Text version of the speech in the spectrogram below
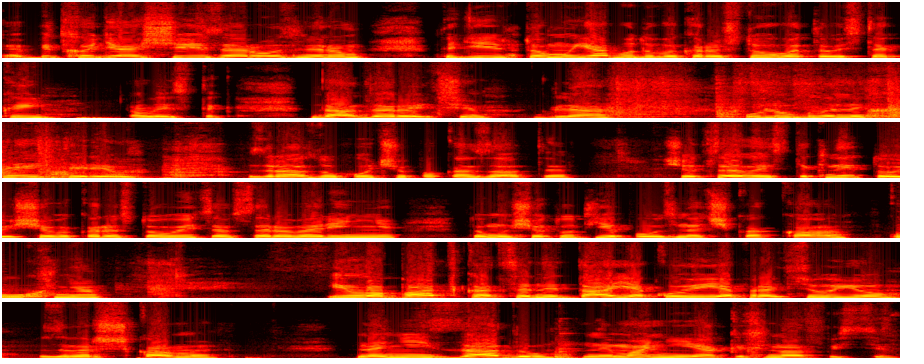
е, підходящої за розміром, тоді, тому я буду використовувати ось такий листик. Да, до речі, для улюблених хейтерів зразу хочу показати, що це листик не той, що використовується в сироварінні, тому що тут є позначка К, кухня. І лопатка це не та, якою я працюю з вершками. На ній ззаду нема ніяких надписів.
